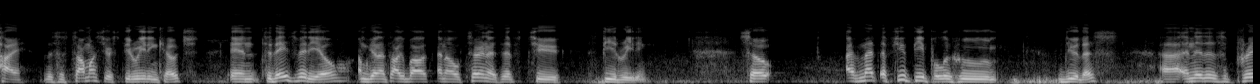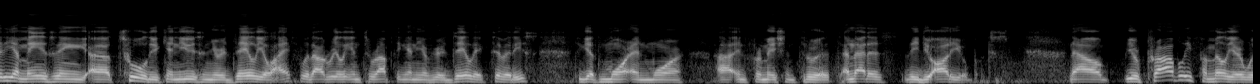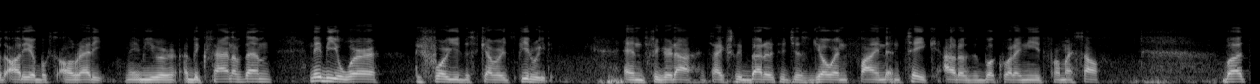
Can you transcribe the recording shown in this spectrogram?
Hi, this is Tomas, your speed reading coach. In today's video, I'm going to talk about an alternative to speed reading. So I've met a few people who do this, uh, and it is a pretty amazing uh, tool you can use in your daily life without really interrupting any of your daily activities to get more and more uh, information through it, and that is they do audiobooks. Now, you're probably familiar with audiobooks already. Maybe you're a big fan of them. Maybe you were before you discovered speed reading and figured out it's actually better to just go and find and take out of the book what I need for myself. But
